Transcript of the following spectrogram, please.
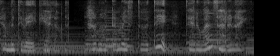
කැමතිවෙයි කියලා. හැමෝටම ස්තුතියි. තෙරුවන් සරණයි.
